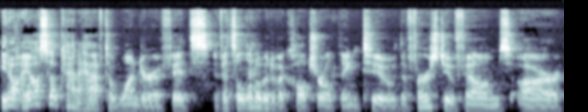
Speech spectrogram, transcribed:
You know i also kind of have to wonder if it's if it's a little bit of a cultural thing too. The first two films are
